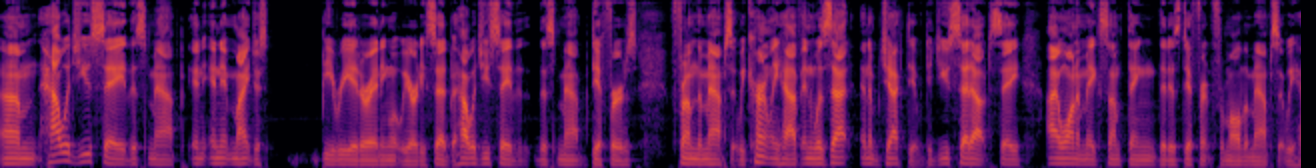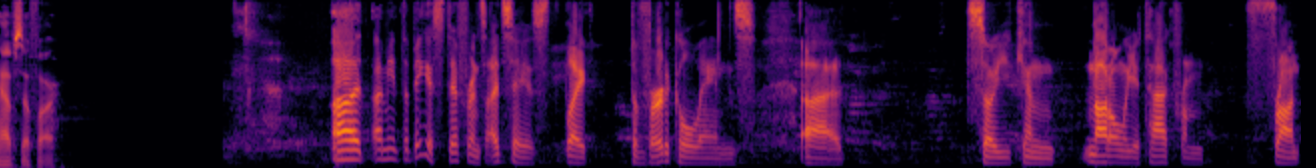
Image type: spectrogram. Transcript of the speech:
Um, how would you say this map, and, and it might just be reiterating what we already said, but how would you say that this map differs from the maps that we currently have? And was that an objective? Did you set out to say, I want to make something that is different from all the maps that we have so far? Uh, I mean, the biggest difference I'd say is like the vertical lanes. Uh, so you can not only attack from front,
